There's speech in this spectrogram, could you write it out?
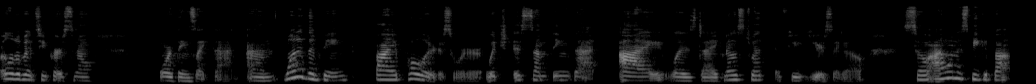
or a little bit too personal or things like that. Um, one of them being bipolar disorder, which is something that I was diagnosed with a few years ago. So I want to speak about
